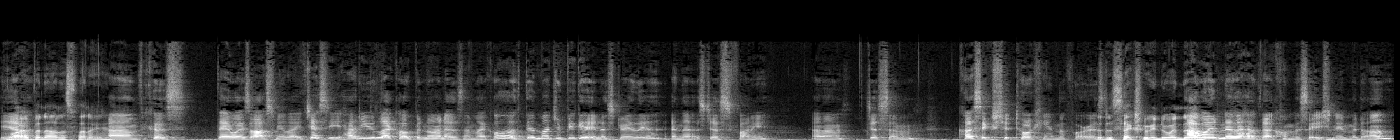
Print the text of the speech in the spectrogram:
yeah. Why are bananas funny? um, because they always ask me like Jesse, how do you like our bananas? I'm like, oh, they're much bigger in Australia, and then it's just funny, um, just some classic shit talking in the forest. Of sexual innuendo. I would never have that conversation in Medan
